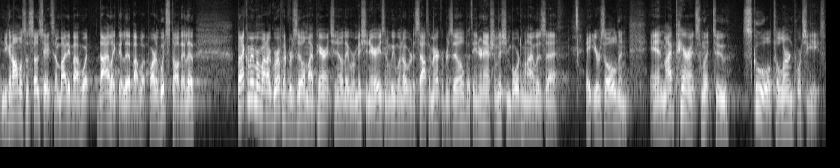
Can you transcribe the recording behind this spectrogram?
And you can almost associate somebody by what dialect they live, by what part of Wichita they live. But I can remember when I grew up in Brazil, my parents, you know, they were missionaries, and we went over to South America, Brazil, with the International Mission Board when I was uh, eight years old. And, and my parents went to school to learn Portuguese.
